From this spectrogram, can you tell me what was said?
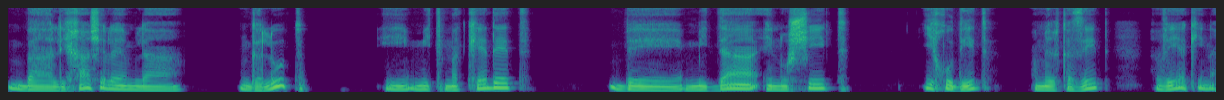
בהליכה שלהם לגלות, היא מתמקדת במידה אנושית ייחודית, המרכזית, והיא הקינה.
